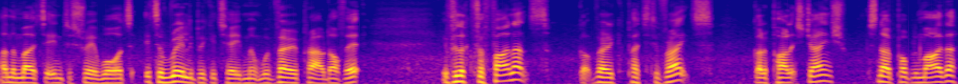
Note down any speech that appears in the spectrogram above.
on the Motor Industry Awards. It's a really big achievement. We're very proud of it. If you look for finance, got very competitive rates, got a part exchange, it's no problem either.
